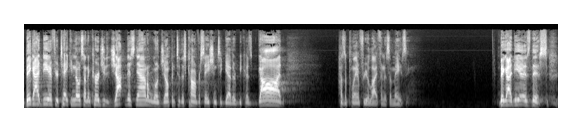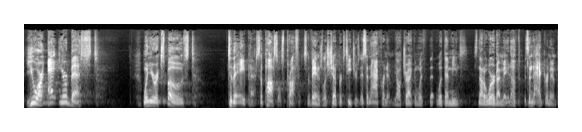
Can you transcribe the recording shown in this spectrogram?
Big idea. If you're taking notes, I'd encourage you to jot this down and we're going to jump into this conversation together because God has a plan for your life and it's amazing. Big idea is this you are at your best when you're exposed to the APES apostles, prophets, evangelists, shepherds, teachers. It's an acronym. Y'all tracking with that, what that means? It's not a word I made up, it's an acronym.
